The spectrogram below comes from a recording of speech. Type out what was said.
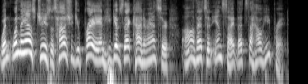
When, when they asked Jesus, How should you pray? and he gives that kind of answer, oh, that's an insight. That's the how he prayed.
